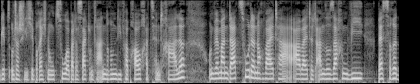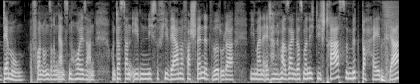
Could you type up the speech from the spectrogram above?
gibt es unterschiedliche Berechnungen zu, aber das sagt unter anderem die Verbraucherzentrale. Und wenn man dazu dann noch weiter arbeitet an so Sachen wie bessere Dämmung von unseren ganzen Häusern und dass dann eben nicht so viel Wärme verschwendet wird oder wie meine Eltern immer sagen, dass man nicht die Straße mitbeheizt, ja,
